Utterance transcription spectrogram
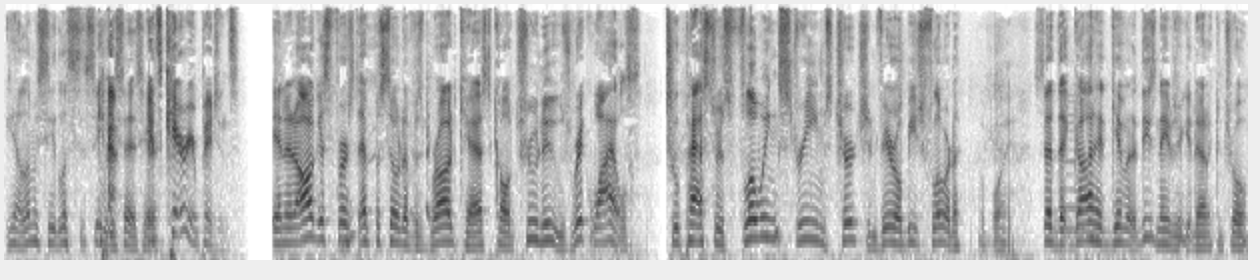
Yeah, let me see. Let's see Yeah, what he says here. It's carrier pigeons. In an August 1st episode of his broadcast called TruNews, Rick Wiles, who pastors Flowing Streams Church in Vero Beach, Florida, Oh boy. said that God had given these names are getting out of control.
